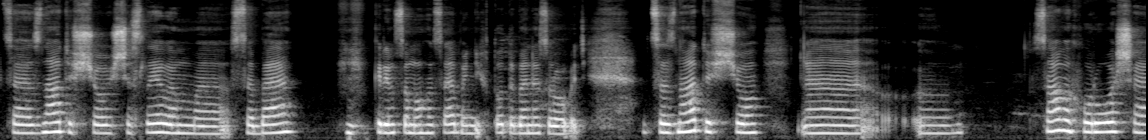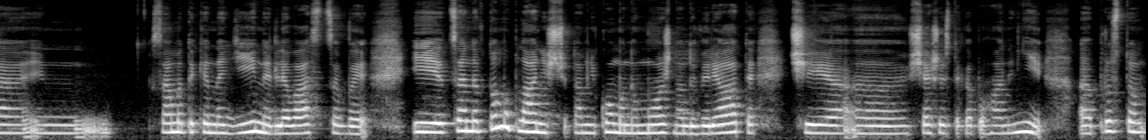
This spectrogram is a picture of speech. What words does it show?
Це знати, що щасливим е, себе, крім самого себе, ніхто тебе не зробить. Це знати, що е, саме хороше саме таке надійне для вас це ви. І це не в тому плані, що там нікому не можна довіряти чи е, ще щось таке погане. Ні. Е, просто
